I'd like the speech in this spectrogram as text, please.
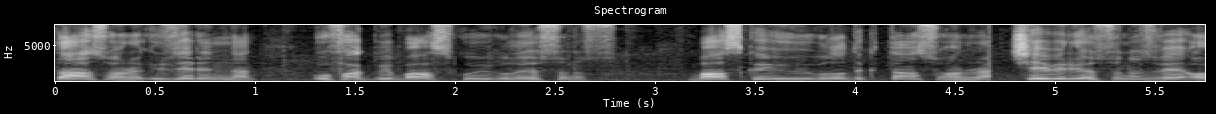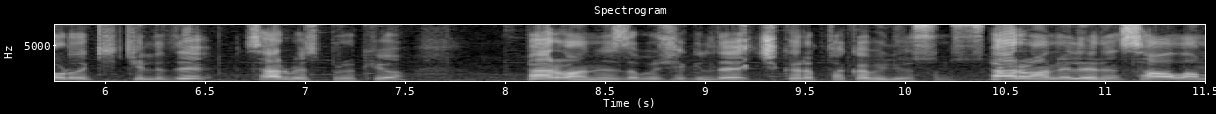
Daha sonra üzerinden ufak bir baskı uyguluyorsunuz. Baskıyı uyguladıktan sonra çeviriyorsunuz ve oradaki kilidi serbest bırakıyor. Pervanenizi de bu şekilde çıkarıp takabiliyorsunuz. Pervanelerin sağlam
